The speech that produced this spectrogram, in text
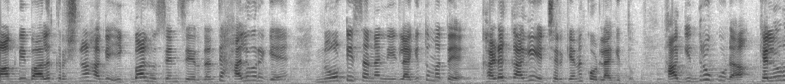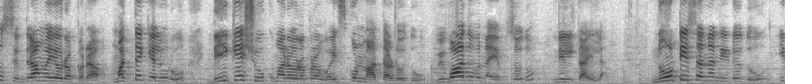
ಮಾಗಡಿ ಬಾಲಕೃಷ್ಣ ಹಾಗೆ ಇಕ್ಬಾಲ್ ಹುಸೇನ್ ಸೇರಿದಂತೆ ಹಲವರಿಗೆ ನೋಟಿಸ್ ಅನ್ನ ನೀಡಲಾಗಿತ್ತು ಮತ್ತೆ ಖಡಕ್ ಆಗಿ ಎಚ್ಚರಿಕೆಯನ್ನು ಕೊಡಲಾಗಿತ್ತು. ಹಾಗಿದ್ರೂ ಕೂಡ ಕೆಲವರು ಸಿದ್ದರಾಮಯ್ಯ ಅವರ ಪರ, ಮತ್ತೆ ಕೆಲವರು ಡಿ ಕೆ ಶಿವಕುಮಾರ್ ಅವರ ಪರ ವಹಿಸ್ಕೊಂಡು ಮಾತಾಡೋದು, ವಿವಾದವನ್ನ ಎಬ್ಸೋದು ನಿಲ್ತಾ ಇಲ್ಲ. ನೋಟಿಸ್ ಅನ್ನ ನೀಡೋದು ಈ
